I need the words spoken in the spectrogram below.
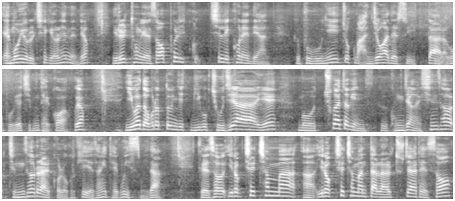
MOU를 체결을 했는데요. 이를 통해서 폴리실리콘에 대한 그 부분이 조금 안정화될 수 있다라고 음. 보여지면 될 것 같고요. 이와 더불어 또 이제 미국 조지아에 뭐 추가적인 그 공장을 신설 증설을 할 걸로 그렇게 예상이 되고 있습니다. 그래서 1억 7천만 아 1억 7천만 달러를 투자를 해서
